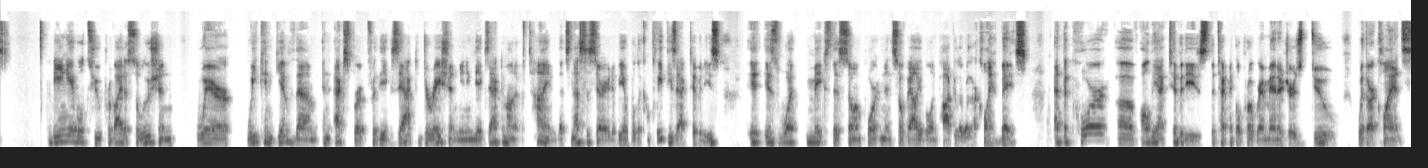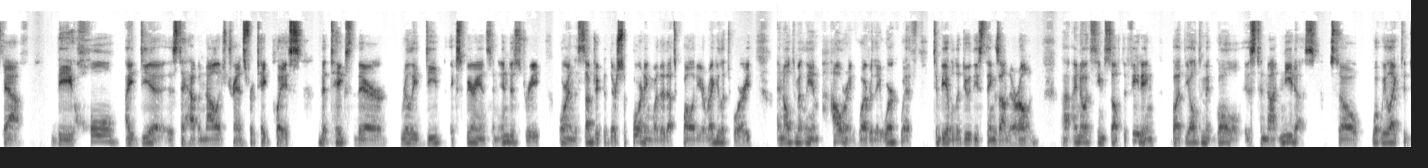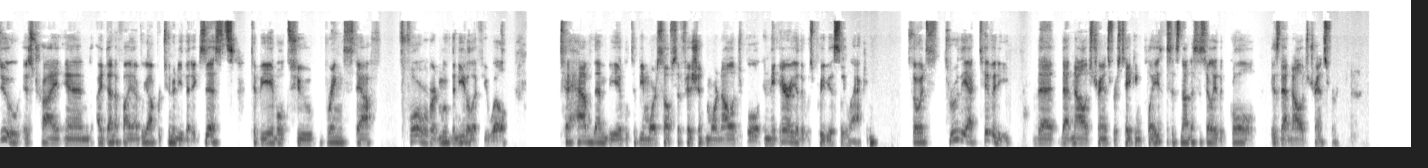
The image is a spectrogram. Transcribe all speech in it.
being able to provide a solution where we can give them an expert for the exact duration, meaning the exact amount of time that's necessary to be able to complete these activities, is what makes this so important and so valuable and popular with our client base. At the core of all the activities the technical program managers do with our client staff, the whole idea is to have a knowledge transfer take place that takes their really deep experience in industry or in the subject that they're supporting, whether that's quality or regulatory, and ultimately empowering whoever they work with to be able to do these things on their own. Uh, I know it seems self defeating, but the ultimate goal is to not need us. So, what we like to do is try and identify every opportunity that exists to be able to bring staff forward, move the needle, if you will, to have them be able to be more self sufficient and more knowledgeable in the area that was previously lacking. So it's through the activity that that knowledge transfer is taking place. It's not necessarily the goal is that knowledge transfer.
